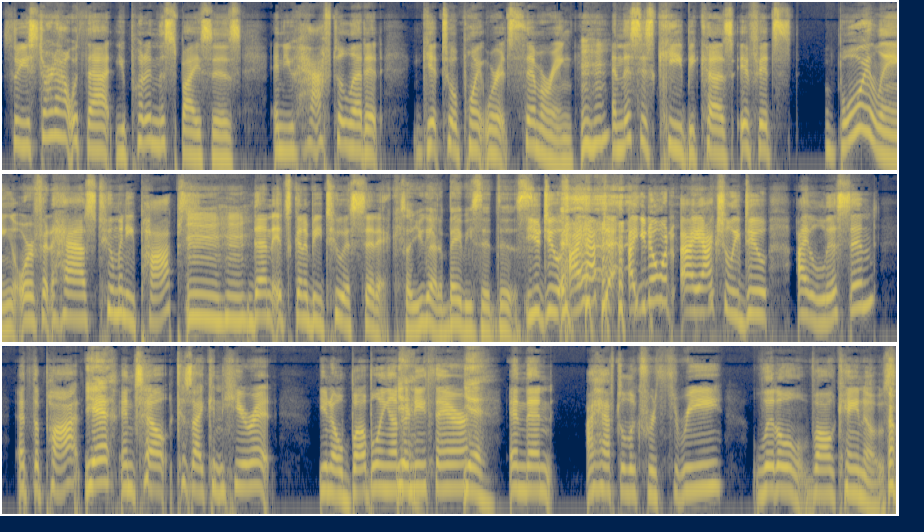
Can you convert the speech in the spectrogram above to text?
so you start out with that, you put in the spices, and you have to let it get to a point where it's simmering. Mm-hmm. And this is key because if it's boiling or if it has too many pops, Mm-hmm. then it's going to be too acidic. So you got to babysit this. You do. I have to. I- you know what I actually do? I listen at the pot. Yeah. Until because I can hear it, you know, bubbling underneath there. Yeah. And then I have to look for three little volcanoes that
